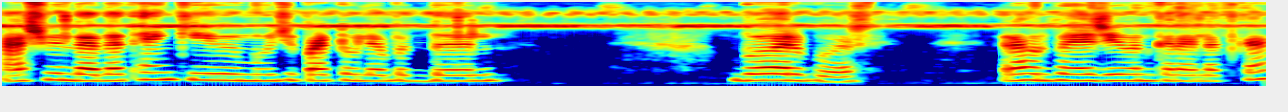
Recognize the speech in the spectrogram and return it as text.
अश्विन दादा थँक्यू इमोजी पाठवल्याबद्दल. बर बर. राहुल भैया जेवण करायलात का?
